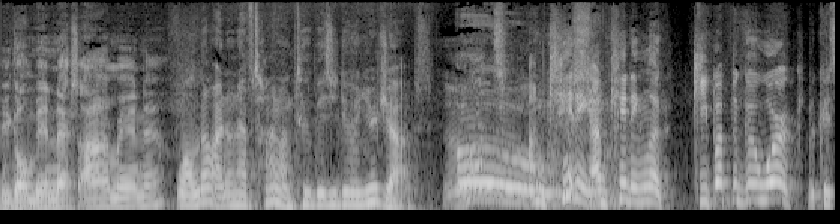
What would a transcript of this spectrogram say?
You gonna be the next Iron Man now? Well, no, I don't have time. I'm too busy doing your jobs. What? I'm kidding. I'm kidding. Look, keep up the good work. Because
